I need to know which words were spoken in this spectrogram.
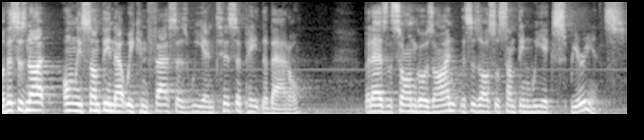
Well, this is not only something that we confess as we anticipate the battle, but as the psalm goes on, this is also something we experience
